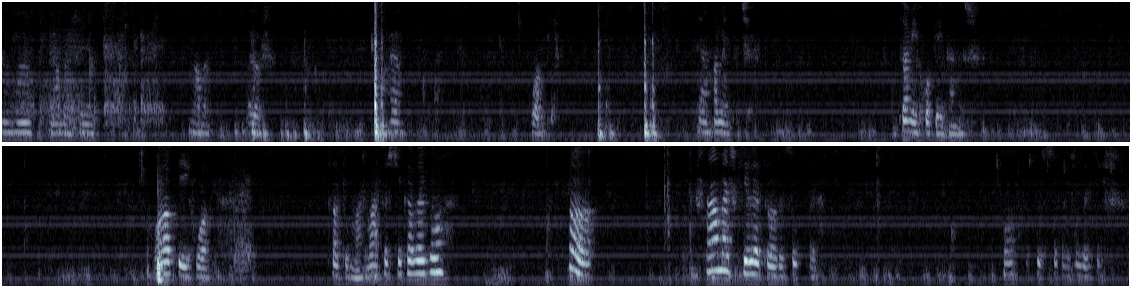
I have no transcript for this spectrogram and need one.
Mhm, dobra, czy nie? Dobra, już. Trochę chłopie. Chcę pamiętać. Co mi chłopie gadasz? Chłopie i chłopie. Co tu masz? Masz coś ciekawego? O! Same szkieletory, super. O, coś tu jest jakieś...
